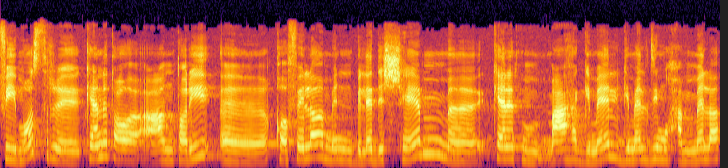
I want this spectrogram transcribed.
في مصر كانت عن طريق آه، قافلة من بلاد الشام آه، كانت معها الجمال الجمال دي محملة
